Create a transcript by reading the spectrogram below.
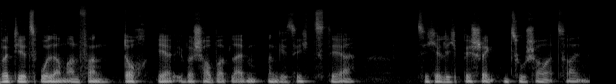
wird jetzt wohl am Anfang doch eher überschaubar bleiben angesichts der sicherlich beschränkten Zuschauerzahlen.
